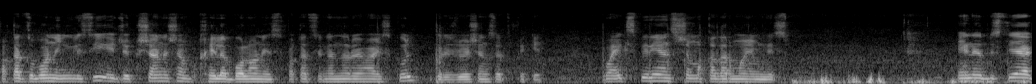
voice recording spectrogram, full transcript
فقط زبان انگلیسی education ش هم خیلی بالا نیست فقط secondary high school graduation certificate و experience شما قدر مهم نیست این 21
